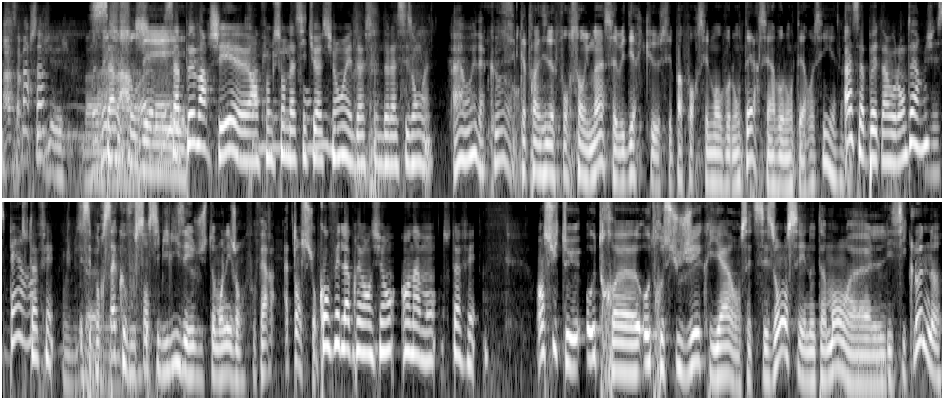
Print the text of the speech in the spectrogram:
Ah, ça marche ça Bah, Ça ce sont marche. des- Ça peut marcher euh, en fonction de la situation et de la, de la saison. Ah ouais, d'accord. C'est 99% humain, ça veut dire que c'est pas forcément volontaire, c'est involontaire aussi. Ah, ça peut être involontaire. J'espère. Tout à fait. Et c'est pour ça que vous sensibilisez justement les gens. Il faut faire attention. Qu'on fait de la prévention en amont, tout à fait. Ensuite, euh, autre, euh, autre sujet qu'il y a en cette saison, c'est notamment euh, les cyclones,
